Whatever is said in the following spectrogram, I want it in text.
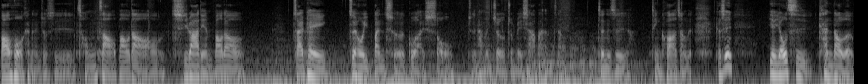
包货，可能就是从早包到七八点，包到宅配。最后一班车过来收，就是他们就准备下班了，这样真的是挺夸张的。可是也由此看到了，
